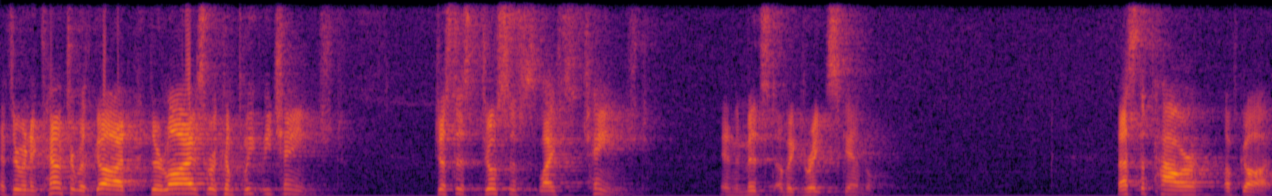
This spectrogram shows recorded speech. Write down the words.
And through an encounter with God, their lives were completely changed just as Joseph's life changed in the midst of a great scandal. That's the power of God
